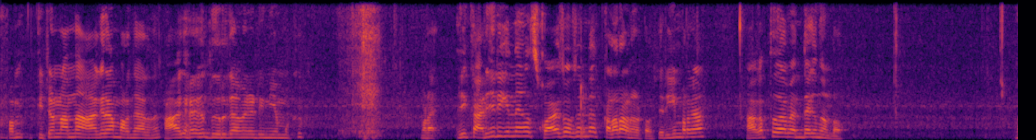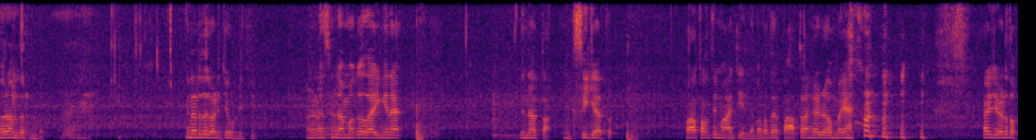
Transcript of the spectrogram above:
അപ്പം കിച്ചണിന് അന്ന് ആഗ്രഹം പറഞ്ഞായിരുന്നു ആഗ്രഹം തീർക്കാൻ വേണ്ടിയിട്ട് ഇനി നമുക്ക് നമ്മുടെ ഈ കരിഞ്ഞിരിക്കുന്ന സോയ സോസിന്റെ കളറാണ് കേട്ടോ. ശരിക്കും പറഞ്ഞാൽ അകത്ത് വെന്തേക്കുന്നുണ്ടോ? ഒരു വന്നിട്ടുണ്ട് ഇങ്ങനെ എടുത്ത് കടിച്ച പൊട്ടിച്ച്. മൈനസിന് നമുക്ക് അത് ഇങ്ങനെ ഇതിനകത്താ മിക്സിക്കകത്ത്. പാത്രത്തിൽ മാറ്റിയില്ല വെറുതെ പാത്രം കഴുകാൻ വയ്യ കഴിച്ചു എടുത്തോ.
